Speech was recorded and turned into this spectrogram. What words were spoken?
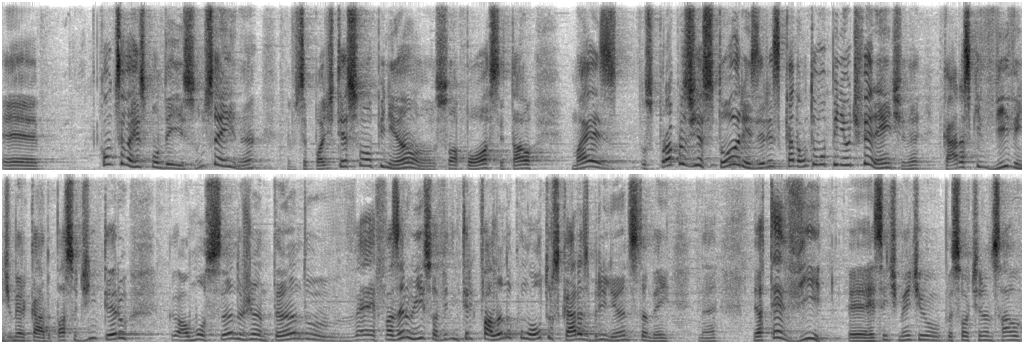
É, como você vai responder isso? Não sei, né? Você pode ter sua opinião, sua aposta e tal, mas os próprios gestores, eles cada um tem uma opinião diferente, né? Caras que vivem de mercado, passam o dia inteiro almoçando, jantando, é, fazendo isso a vida inteira, falando com outros caras brilhantes também, né? Eu até vi é, recentemente o pessoal tirando sarro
